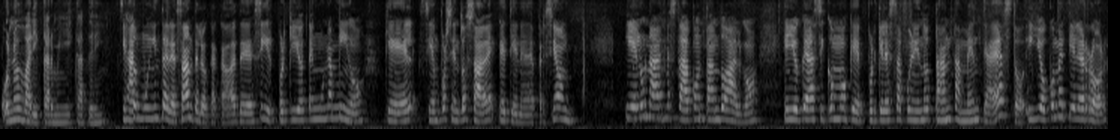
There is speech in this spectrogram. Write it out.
¿O no, Mari Carmen y Catherine? Es muy interesante lo que acabas de decir, porque yo tengo un amigo que él 100% sabe que tiene depresión. Y él una vez me estaba contando algo que yo quedé así como que, ¿por qué le está poniendo tanta mente a esto? Y yo cometí el error,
